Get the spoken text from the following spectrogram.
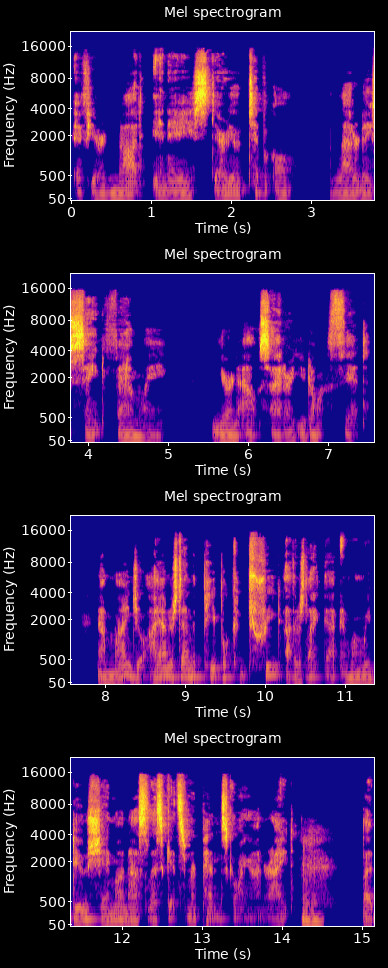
If you're not in a stereotypical Latter day Saint family, you're an outsider. You don't fit. Now, mind you, I understand that people can treat others like that. And when we do, shame on us. Let's get some repentance going on, right? Mhm. But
